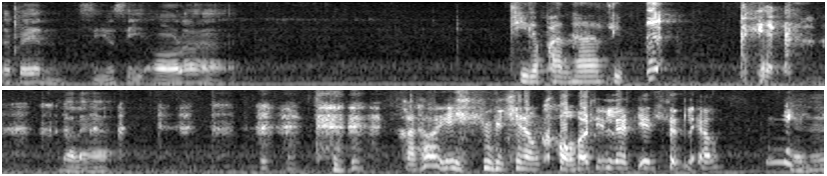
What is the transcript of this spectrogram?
จะเป็นสีสีออร่า ทีละพันห้าสิบเอ๊ะแตกนั่นแหละฮะ ขอโทษที่มีแค่น้องคอที่เลือดเย็นสุดแล้ว อือฮึ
